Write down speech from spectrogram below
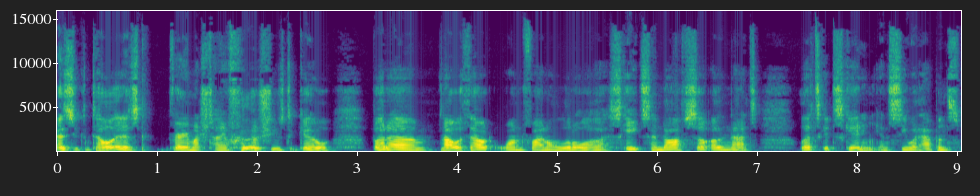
as you can tell, it is very much time for those shoes to go, but um, not without one final little uh, skate send-off. So other than that, let's get skating and see what happens.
